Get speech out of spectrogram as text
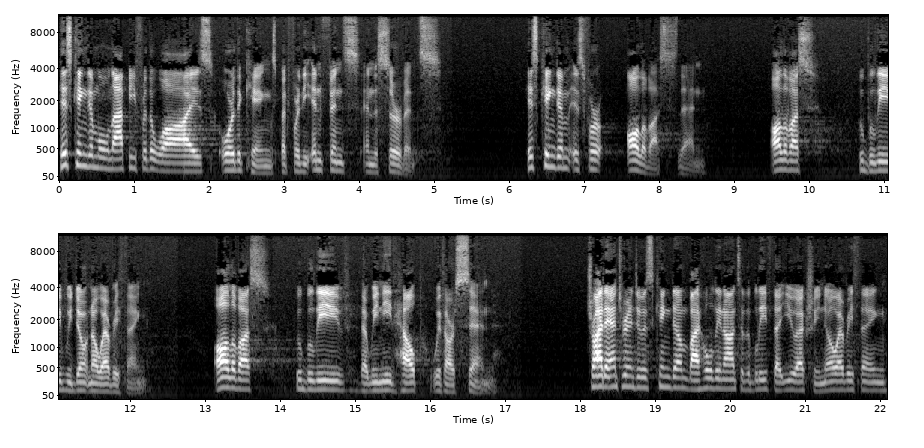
His kingdom will not be for the wise or the kings, but for the infants and the servants. His kingdom is for all of us, then. All of us who believe we don't know everything. All of us who believe that we need help with our sin. Try to enter into his kingdom by holding on to the belief that you actually know everything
